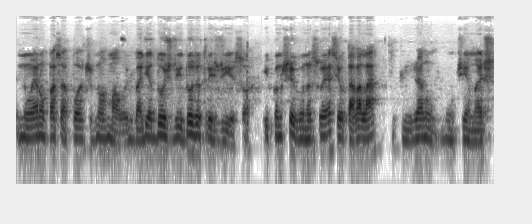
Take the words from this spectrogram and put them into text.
Não era um passaporte normal, ele valia dois, dois ou três dias só. E quando chegou na Suécia, eu estava lá, já não, não tinha mais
